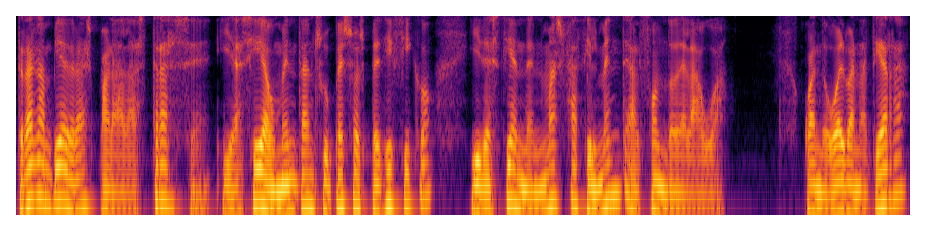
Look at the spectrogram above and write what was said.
Tragan piedras para alastrarse y así aumentan su peso específico y descienden más fácilmente al fondo del agua. Cuando vuelvan a tierra,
